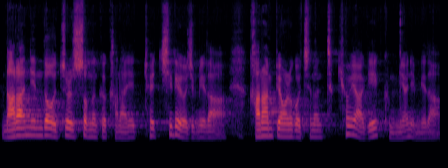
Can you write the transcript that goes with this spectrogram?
나라님도 어쩔 수 없는 그 가난이 퇴치되어집니다. 가난병을 고치는 특효약이 근면입니다.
